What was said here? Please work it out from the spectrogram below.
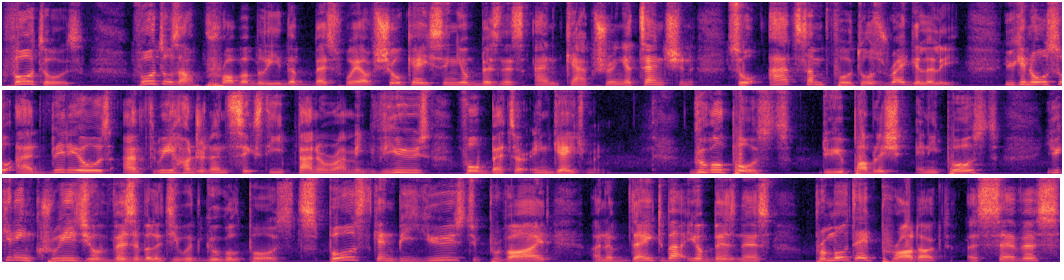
Photos. Photos are probably the best way of showcasing your business and capturing attention, so add some photos regularly. You can also add videos and 360 panoramic views for better engagement. Google Posts. Do you publish any posts? You can increase your visibility with Google Posts. Posts can be used to provide an update about your business, promote a product, a service,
